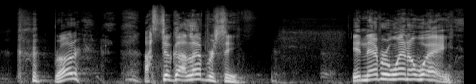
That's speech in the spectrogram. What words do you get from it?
Brother, I still got leprosy. It never went away.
